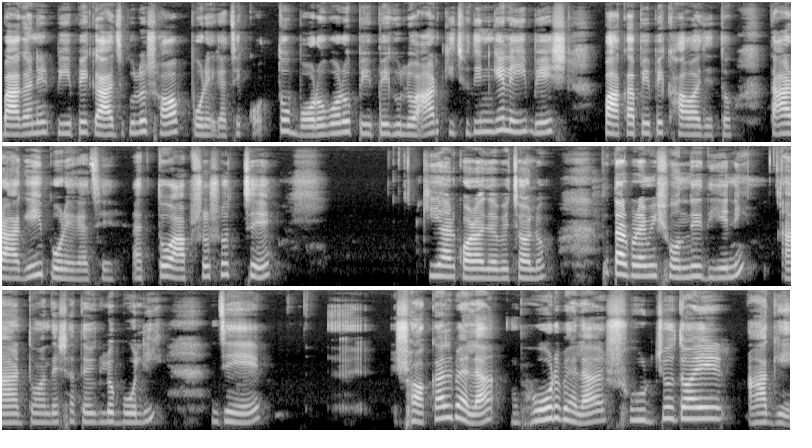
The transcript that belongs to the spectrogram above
বাগানের পেঁপে গাছগুলো সব পড়ে গেছে। কত বড় বড় পেঁপেগুলো। আর কিছুদিন গেলেই বেশ পাকা পেঁপে খাওয়া যেত। তার আগেই পড়ে গেছে। এত আফসোস হচ্ছে। কি আর করা যাবে, চলো। তারপরে আমি সন্ধে দিয়ে নিই। আর তোমাদের সাথে ওইগুলো বলি যে সকালবেলা, ভোরবেলা সূর্যোদয়ের আগে,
